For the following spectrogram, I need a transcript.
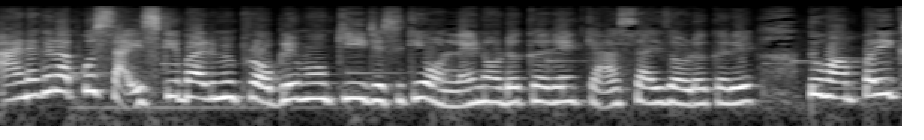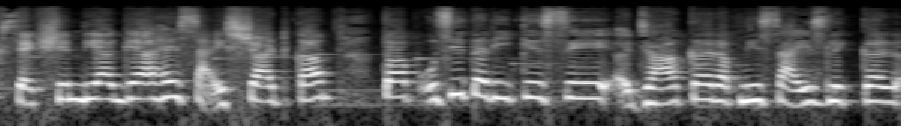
एंड अगर आपको साइज़ के बारे में प्रॉब्लम हो कि जैसे कि ऑनलाइन ऑर्डर करें, क्या साइज़ ऑर्डर करें तो वहाँ पर एक सेक्शन दिया गया है साइज़ चार्ट का। तो आप उसी तरीके से जाकर अपनी साइज़ लिखकर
